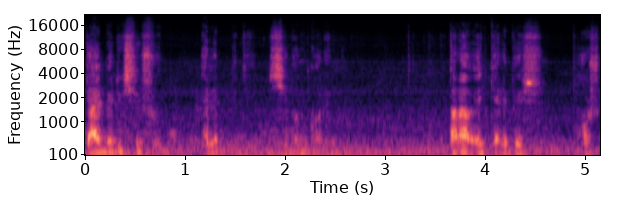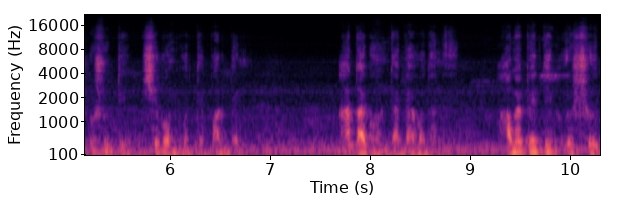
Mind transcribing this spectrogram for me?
ডায়াবেটিক্স ওষুধ অ্যালোপ্যাথি সেবন করেন। তারাও এই ক্যালিপেস ফস ওষুধটি সেবন করতে পারবেন। আধা ঘণ্টা ব্যবধানে। হোমিওপ্যাথিক ওষুধ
